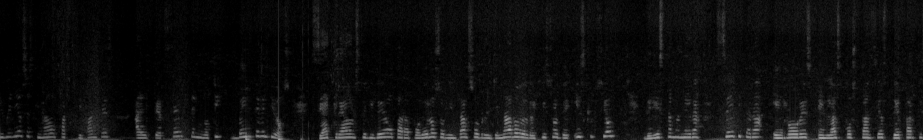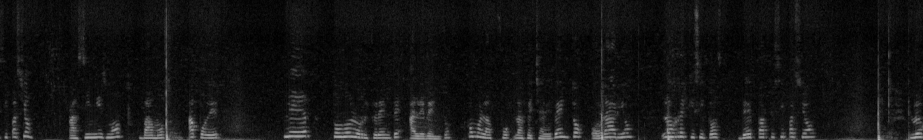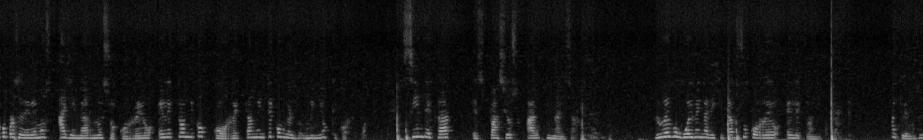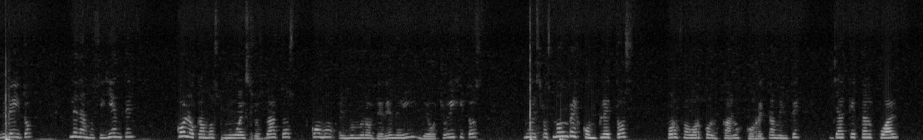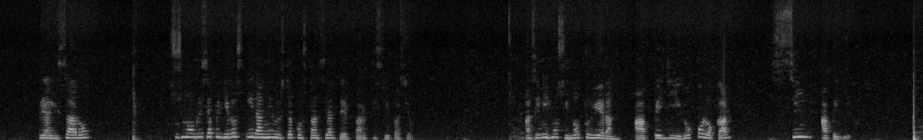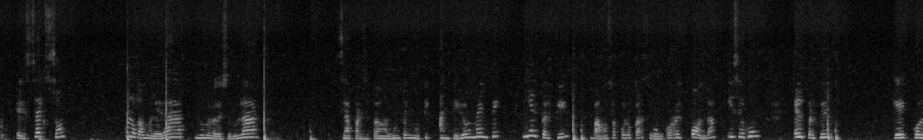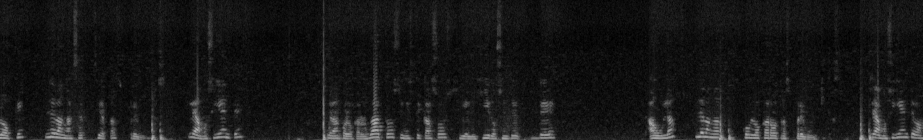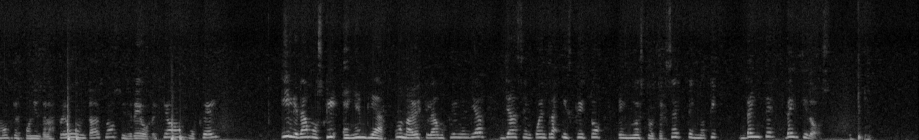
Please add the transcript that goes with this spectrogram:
Bienvenidos estimados participantes al tercer Tecnotic 2022. Se ha creado este video para poderlos orientar sobre el llenado del registro de inscripción. De esta manera se evitará errores en las constancias de participación. Asimismo, vamos a poder leer todo lo referente al evento, como la, la fecha de evento, horario, los requisitos de participación Luego procederemos a llenar nuestro correo electrónico correctamente con el dominio que corresponde, sin dejar espacios al finalizar. Luego vuelven a digitar su correo electrónico. Aquí vemos el videito, le damos siguiente, colocamos nuestros datos como el número de DNI de 8 dígitos, nuestros nombres completos, por favor colocarlos correctamente, ya que tal cual realizaron sus nombres y apellidos irán en nuestra constancia de participación. Asimismo, si no tuvieran apellido, colocar sin apellido. El sexo, colocamos la edad, número de celular, si ha participado en algún Tecnotic anteriormente y el perfil vamos a colocar según corresponda y según el perfil que coloque le van a hacer ciertas preguntas. Le damos siguiente le van a colocar los datos, en este caso, si elegí docente de aula, le van a colocar otras preguntitas. Le damos siguiente, vamos respondiendo las preguntas, ¿no? Sidreo, región, UGEL, y le damos clic en enviar. Una vez que le damos clic en enviar, ya se encuentra inscrito en nuestro tercer Tecnotic 2022.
